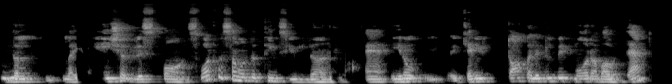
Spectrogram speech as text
the like initial response? What were some of the things you learned? And you know can you talk a little bit more about that?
